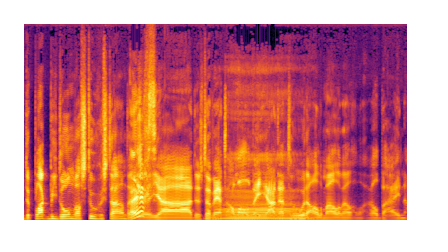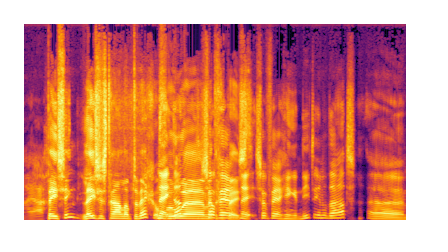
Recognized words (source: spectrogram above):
de plakbidon was toegestaan. Dat, Echt? eh, ja, dus daar werd allemaal ja, dat Oh. hoorde allemaal wel, wel bij. Nou ja, Pacing? Laserstralen op de weg? Of nee, hoe dat, eh, er zover, nee, zover ging het niet inderdaad. Ehm,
